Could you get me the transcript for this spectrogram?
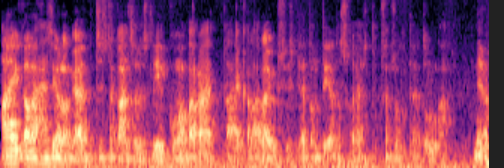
Aika vähän siellä on käytetty sitä kansallista liikkumavaraa, että aika lailla yksityistiedon tietosuojastuksen suhteen tullaan, Joo.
